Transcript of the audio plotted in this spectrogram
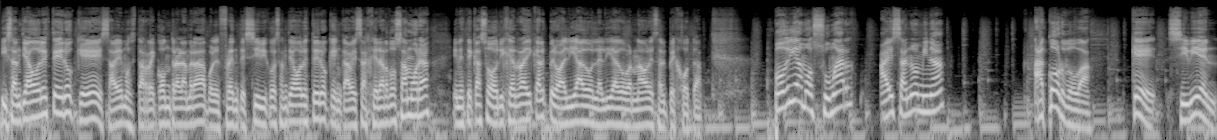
Y Santiago del Estero, que sabemos está recontralambrada por el Frente Cívico de Santiago del Estero, que encabeza Gerardo Zamora, en este caso de origen radical, pero aliado en la Liga de Gobernadores al PJ. Podríamos sumar a esa nómina a Córdoba, que si bien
